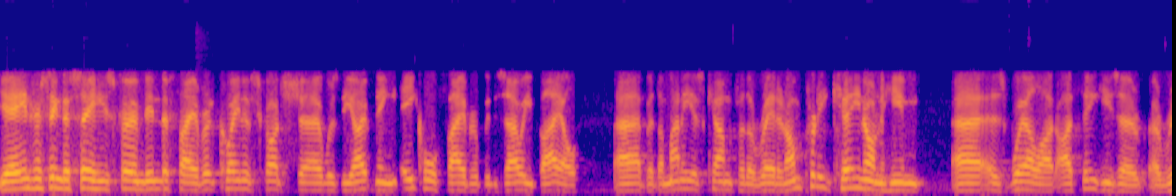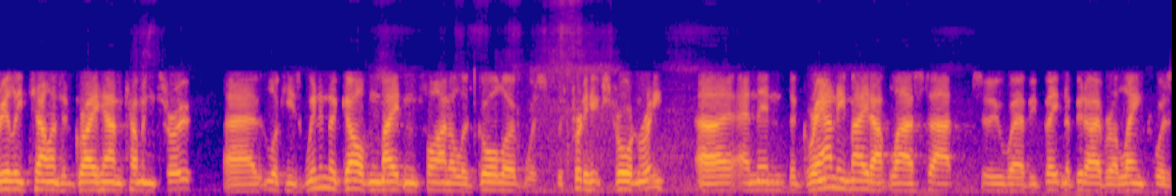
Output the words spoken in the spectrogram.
Yeah, interesting to see he's firmed into favourite. Queen of Scotch uh, was the opening equal favourite with Zoe Bale, uh, but the money has come for the red, and I'm pretty keen on him uh, as well. I, I, think he's a, a, really talented greyhound coming through. Uh, look, his win in the Golden Maiden final at Gawler was, was pretty extraordinary, uh, and then the ground he made up last start to uh, be beaten a bit over a length was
